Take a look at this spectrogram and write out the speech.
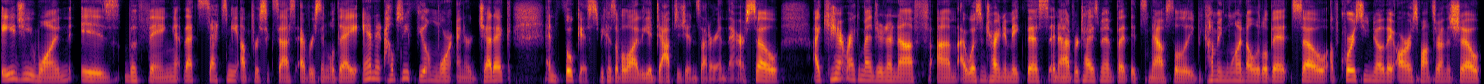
AG1 is the thing that sets me up for success every single day. And it helps me feel more energetic and focused because of a lot of the adaptogens that are in there. So I can't recommend it enough. Um, I wasn't trying to make this an advertisement, but it's now slowly becoming one a little bit. So, of course, you know they are a sponsor on the show.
